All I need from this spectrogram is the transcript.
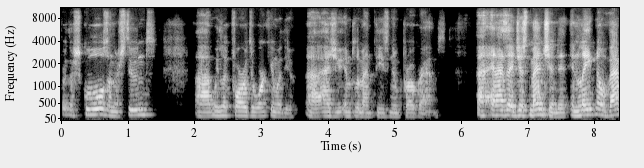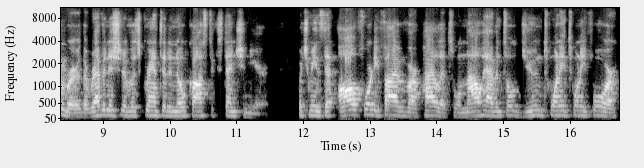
for their schools and their students. Uh, we look forward to working with you uh, as you implement these new programs. Uh, and as I just mentioned, in, in late November, the Rev Initiative was granted a no-cost extension year, which means that all 45 of our pilots will now have until June 2024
